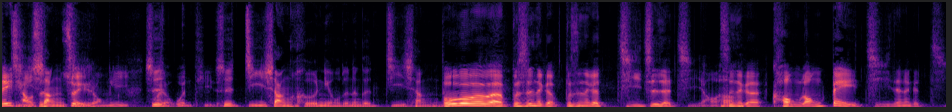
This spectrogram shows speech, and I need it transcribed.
这一条是最容易是有问题的，是极上和牛的那个极上，不不不不，不是那个不是那个极致的极哦，是那个恐龙背脊的那个脊，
